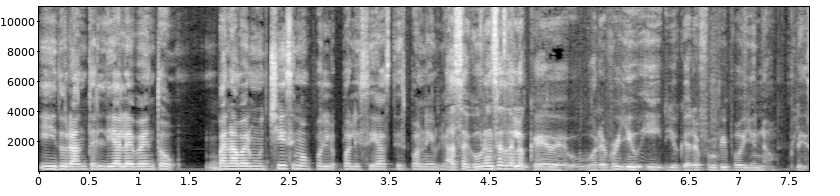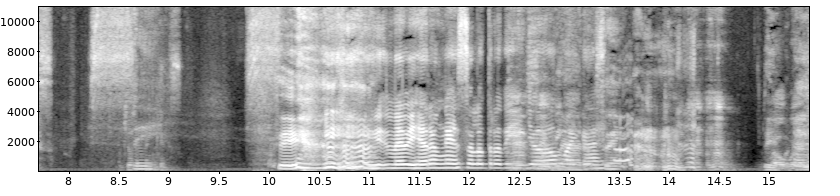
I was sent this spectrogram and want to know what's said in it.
y durante el día del evento van a haber muchísimos pol- policías disponibles. Asegúrense de lo que, whatever you eat, you get it from people you know, please. Sí. Sí. me dijeron eso el otro día. yo, Sí, oh my claro, God. sí. Sí, porque han,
